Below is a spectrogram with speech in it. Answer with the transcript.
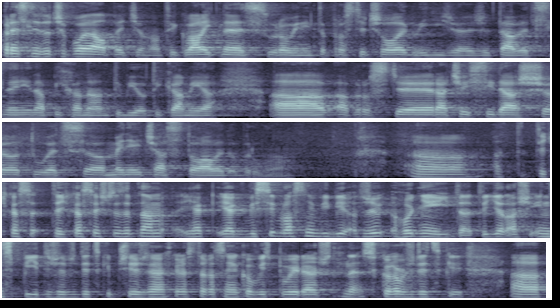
presne to, čo povedal Peťo, no, tie kvalitné suroviny, to proste človek vidí, že, že tá vec není napíchaná antibiotikami a, a, a proste radšej si dáš tú vec menej často, ale dobrú. No. A teďka se, teďka se ještě zeptám, jak, jak vy si vlastně vybíráte, že hodně jíte, ty děláš InSpeed, že vždycky přijdeš do nějaké restaurace, někoho vyspovídáš, ne, skoro vždycky. A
